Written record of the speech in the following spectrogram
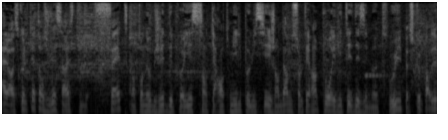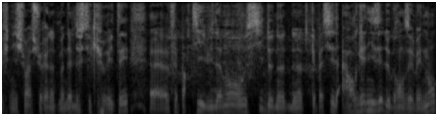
Alors, est-ce que le 14 juillet, ça reste une fête quand on est obligé de déployer 140 000 policiers et gendarmes sur le terrain pour éviter des émeutes? Oui, parce que par définition, assurer notre modèle de sécurité euh, fait partie évidemment aussi de, de, notre capacité à organiser de grands événements.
